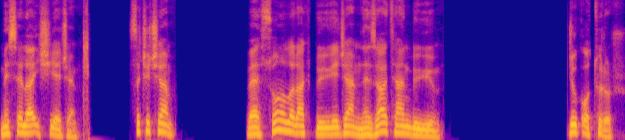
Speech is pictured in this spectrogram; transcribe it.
Mesela işeyeceğim. Sıçacağım. Ve son olarak büyüyeceğim ne zaten büyüğüm. Cuk oturur.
